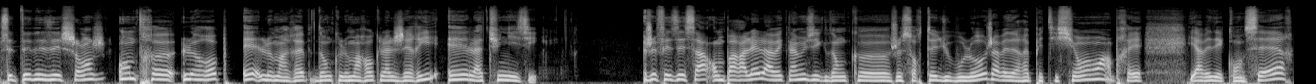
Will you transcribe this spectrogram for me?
C'était des échanges entre l'Europe et le Maghreb, donc le Maroc, l'Algérie et la Tunisie je faisais ça en parallèle avec la musique. Donc, euh, je sortais du boulot, j'avais des répétitions, après, il y avait des concerts,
